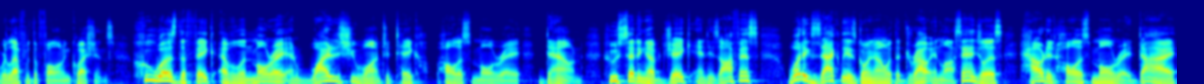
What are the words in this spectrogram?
we're left with the following questions Who was the fake Evelyn Mulwray, and why did she want to take Hollis Mulwray down? Who's setting up Jake and his office? What exactly is going on with the drought in Los Angeles? How did Hollis Mulwray die?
